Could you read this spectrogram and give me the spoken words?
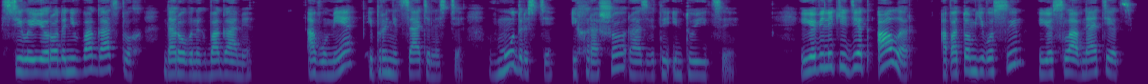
сила ее рода не в богатствах, дарованных богами, а в уме и проницательности, в мудрости и хорошо развитой интуиции. Ее великий дед Аллар, а потом его сын, ее славный отец,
